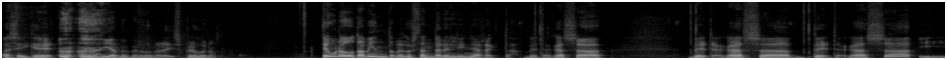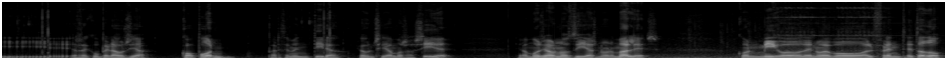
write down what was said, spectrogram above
Así que ya me perdonaréis, pero bueno. Tengo un agotamiento, me cuesta andar en línea recta. Vete a casa... Vete a casa, vete a casa y recuperaos ya. Copón. Parece mentira que aún sigamos así, ¿eh? Llevamos ya unos días normales. Conmigo de nuevo al frente todo.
